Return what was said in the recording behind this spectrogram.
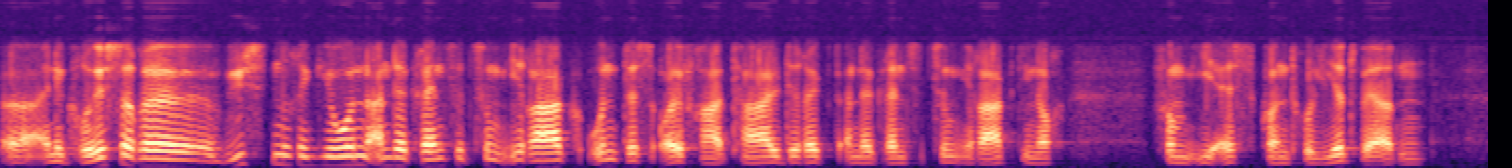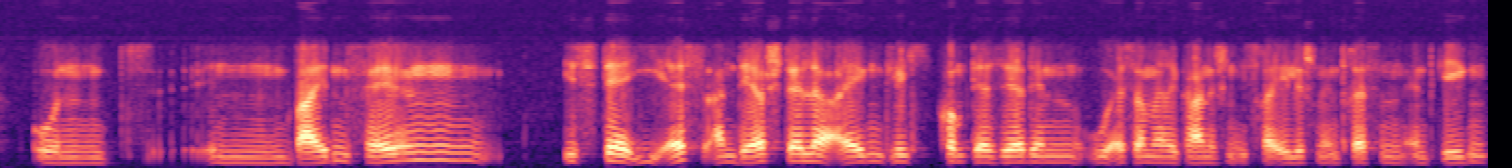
äh, eine größere Wüstenregion an der Grenze zum Irak und das Euphrattal direkt an der Grenze zum Irak, die noch vom IS kontrolliert werden. Und in beiden Fällen ist der IS an der Stelle eigentlich, kommt er sehr den US-amerikanischen, israelischen Interessen entgegen,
